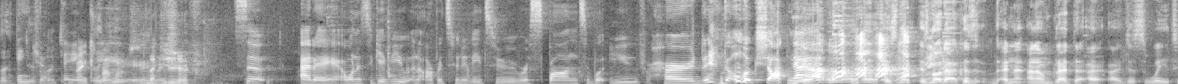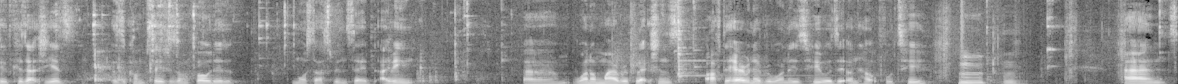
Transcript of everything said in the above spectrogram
Thank you. Enjoy. Thank you very much. thank you chef So, Ade, I wanted to give you an opportunity to respond to what you've heard. Don't look shocked now. Yeah, no, no, no, it's not. It's not that because, and, and I'm glad that I, I just waited because actually, as as the conversations unfolded, more stuff's been said. I think um, one of my reflections after hearing everyone is who was it unhelpful to? And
